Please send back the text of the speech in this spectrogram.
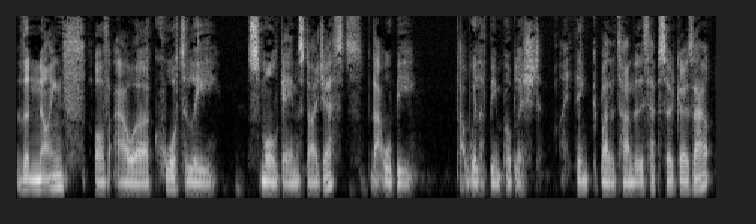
the ninth of our quarterly small games digests. That will be that will have been published, I think, by the time that this episode goes out.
